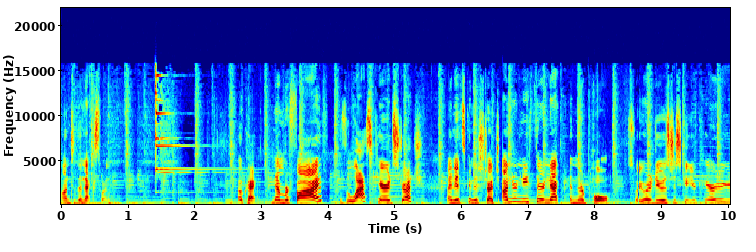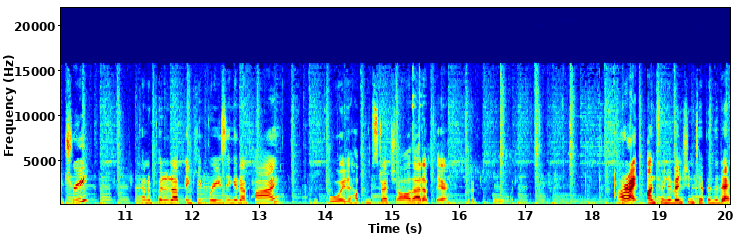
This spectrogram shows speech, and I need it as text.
on to the next one. Okay, number five is the last carrot stretch and it's gonna stretch underneath their neck and their poll. So what you wanna do is just get your carrot or your treat, kind of put it up and keep raising it up high. Good boy, to help them stretch all that up there. Good boy. All right, on to an Evention tip of the day.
